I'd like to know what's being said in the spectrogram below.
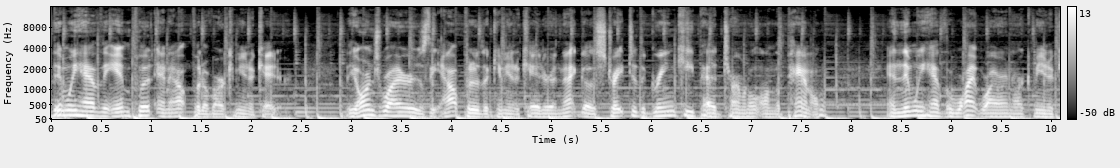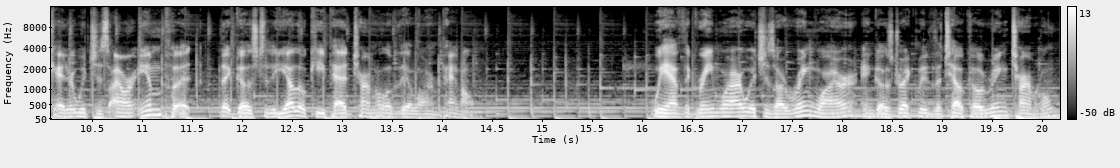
Then we have the input and output of our communicator. The orange wire is the output of the communicator and that goes straight to the green keypad terminal on the panel. And then we have the white wire in our communicator, which is our input that goes to the yellow keypad terminal of the alarm panel. We have the green wire, which is our ring wire and goes directly to the telco ring terminal,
